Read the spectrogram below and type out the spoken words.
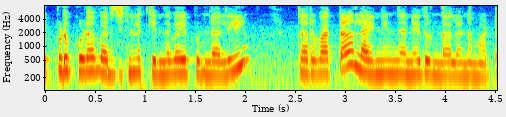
ఎప్పుడు కూడా ఒరిజినల్ కింద వైపు ఉండాలి. తర్వాత లైనింగ్ అనేది ఉండాలన్నమాట.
